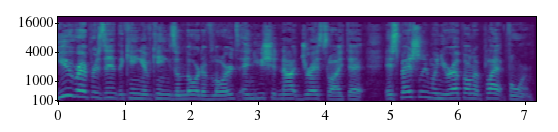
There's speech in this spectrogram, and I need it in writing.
you represent the King of Kings and Lord of Lords, and you should not dress like that, especially when you're up on a platform.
